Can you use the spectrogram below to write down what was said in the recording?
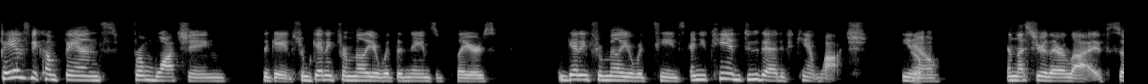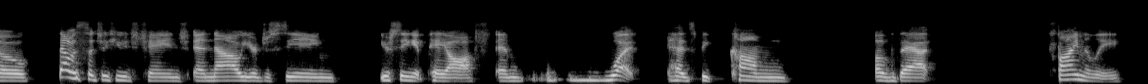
fans become fans from watching the games, from getting familiar with the names of players, getting familiar with teams, and you can't do that if you can't watch you yep. know, unless you're there live. So that was such a huge change. And now you're just seeing you're seeing it pay off and what has become of that finally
